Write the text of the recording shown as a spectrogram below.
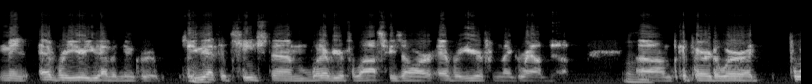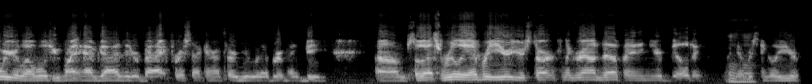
I mean, every year you have a new group, so you have to teach them whatever your philosophies are every year from the ground up. Mm-hmm. Um, compared to where at four year levels you might have guys that are back for a second or third year, whatever it may be. Um, so that's really every year you're starting from the ground up and you're building like mm-hmm. every single year.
